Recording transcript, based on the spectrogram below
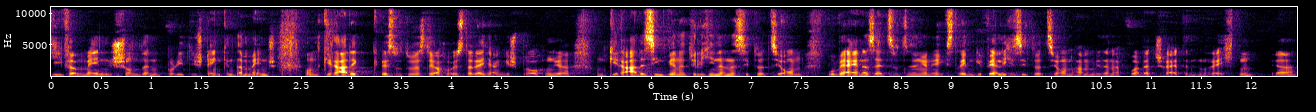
aktiver Mensch und ein politisch denkender Mensch. Und gerade, also du hast ja auch Österreich angesprochen, ja, und gerade sind wir natürlich in einer Situation, wo wir einerseits sozusagen eine extrem gefährliche Situation haben mit einer vorwärtsschreitenden Rechten, ja,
